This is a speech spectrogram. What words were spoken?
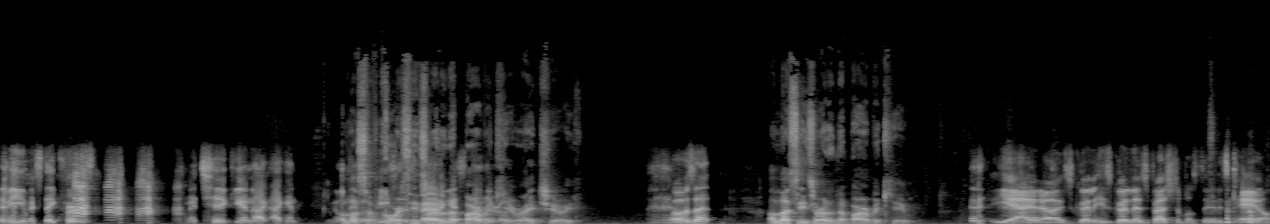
Let me eat my steak first. my chicken. I, I can. You know, Unless, of piece course, he's running a asparagus down the barbecue, right, Chewy? What was that? Unless he's running a barbecue. Yeah, I know. He's grilling. He's grilling his vegetables, dude. His kale.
